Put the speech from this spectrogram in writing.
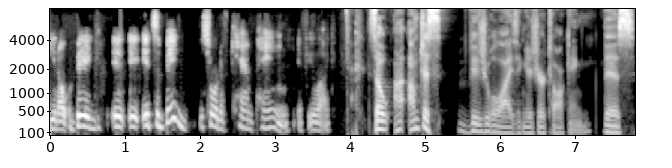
You know, a big. It, it, it's a big sort of campaign, if you like. So I'm just visualizing as you're talking this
